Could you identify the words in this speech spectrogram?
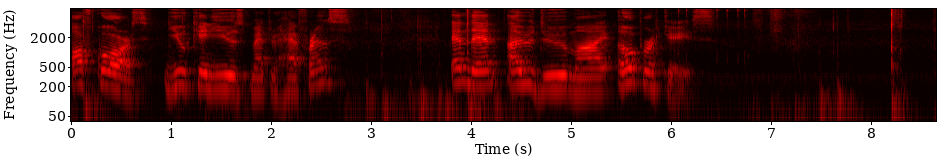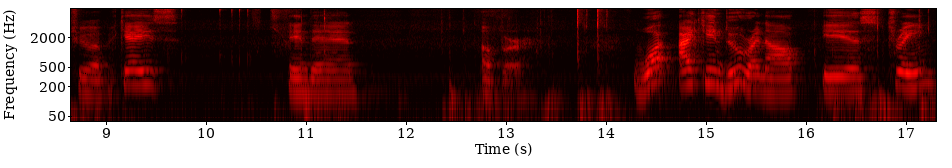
Of course, you can use method reference. And then I will do my uppercase. To uppercase. And then upper. What I can do right now is string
